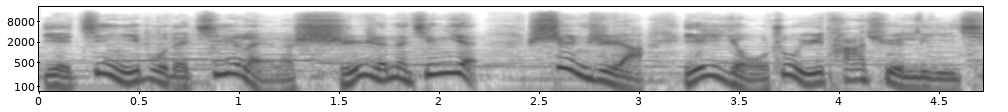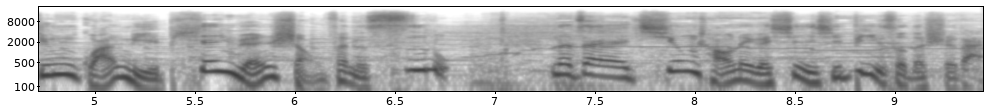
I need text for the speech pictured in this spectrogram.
也进一步的积累了识人的经验，甚至啊也有助于他去理清管理偏远省份的思路。那在清朝那个信息闭塞的时代，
